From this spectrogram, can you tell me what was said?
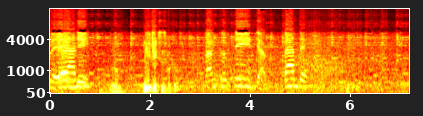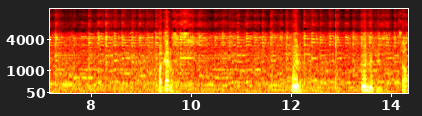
Beğendik. Oğlum. Ne yiyeceksiniz bakalım? Bakar mısınız? Buyurun. Buyurun efendim. Sağ ol.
